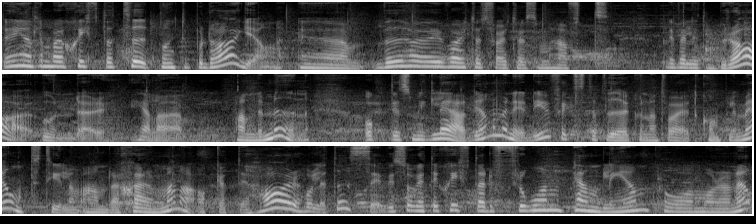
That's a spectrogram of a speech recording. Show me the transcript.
Det har egentligen bara skiftat tidpunkter på dagen. Vi har ju varit ett företag som har haft det väldigt bra under hela pandemin. Och det som är glädjande med det, det är ju faktiskt att vi har kunnat vara ett komplement till de andra skärmarna och att det har hållit i sig. Vi såg att det skiftade från pendlingen på morgonen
